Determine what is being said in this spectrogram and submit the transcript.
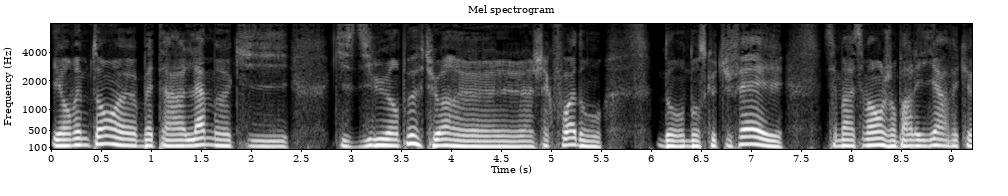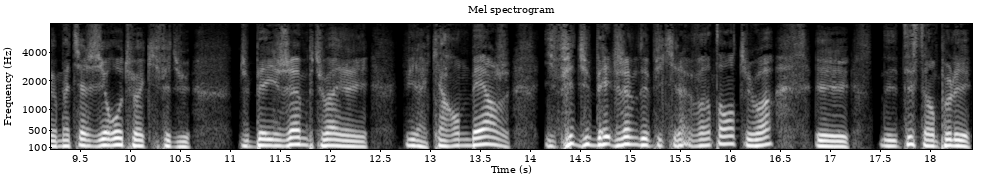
Et, et en même temps, euh, bah, t'as l'âme qui qui se dilue un peu, tu vois, euh, à chaque fois dans dans dans ce que tu fais. Et c'est marrant, marrant. J'en parlais hier avec Mathias Giraud, tu vois, qui fait du du base jump, tu vois. Et lui, il a 40 berges. Il fait du base jump depuis qu'il a 20 ans, tu vois. Et et, tu sais, c'était un peu les.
